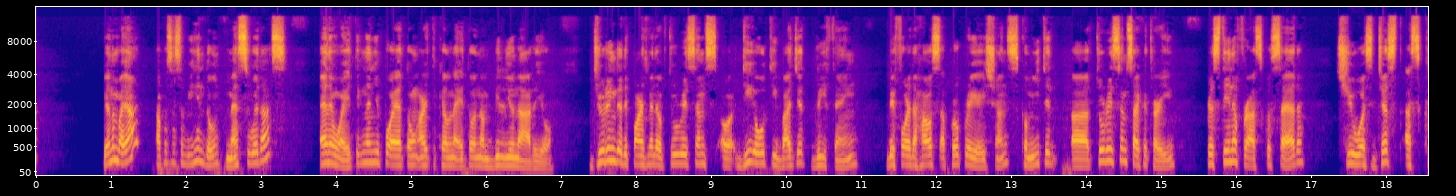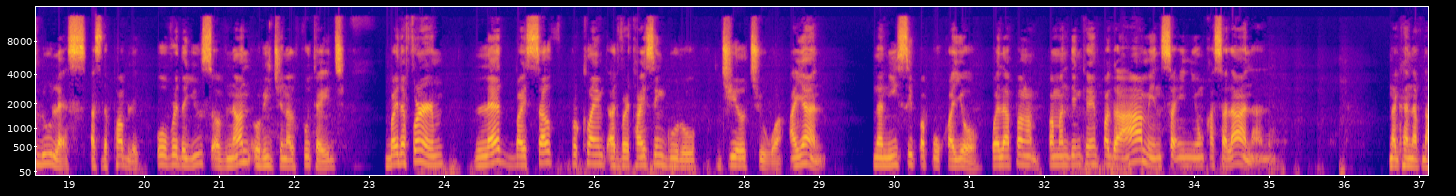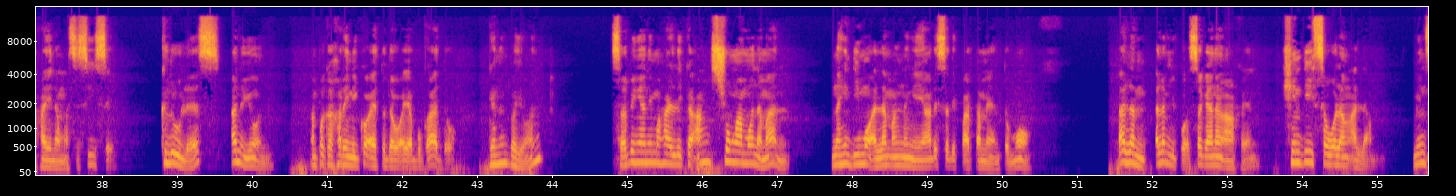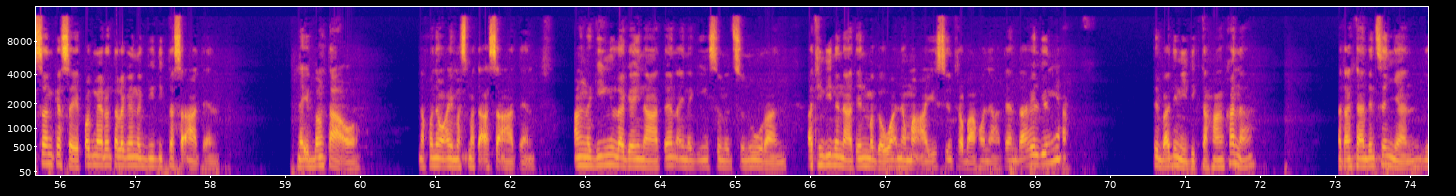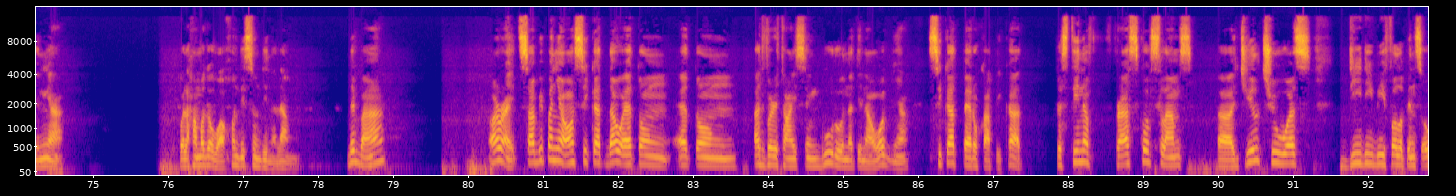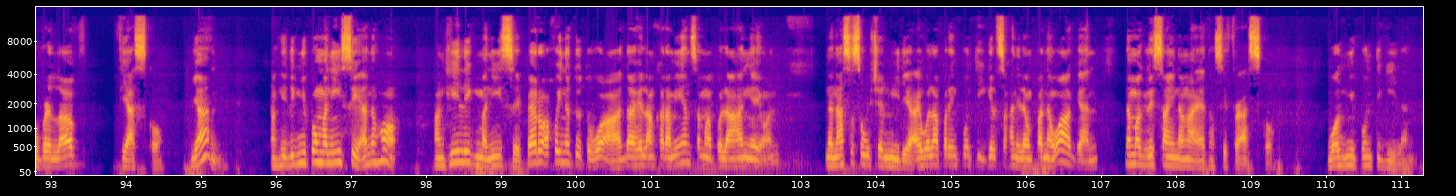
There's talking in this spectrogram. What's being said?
Ganun ba yan? Tapos sasabihin, don't mess with us? Anyway, tignan niyo po itong article na ito ng bilyonaryo. During the Department of Tourism's uh, DOT budget briefing before the House Appropriations Committee, uh, Tourism Secretary Christina Frasco said she was just as clueless as the public over the use of non-original footage by the firm led by self-proclaimed advertising guru Jill Chua. Ayan, nanisip pa po kayo. Wala pa, pa man din kayong pag-aamin sa inyong kasalanan. Naghanap na kayo ng masisisi. Clueless? Ano yon? Ang pagkakarinig ko, eto daw ay abogado. Ganun ba yon? Sabi nga ni Maharlika, ang syunga mo naman na hindi mo alam ang nangyayari sa departamento mo. Alam, alam niyo po, sa ganang akin, hindi sa walang alam. Minsan kasi, pag meron talagang nagdidikta sa atin, na ibang tao, na kuno ay mas mataas sa atin, ang naging lagay natin ay naging sunod-sunuran at hindi na natin magawa ng maayos yung trabaho natin. Dahil yun nga, diba, dinidiktahan ka na, at ang tendency niyan, yun nga, wala kang magawa kundi sundin na lang. ba? Alright, sabi pa niya, oh, sikat daw etong, etong advertising guru na tinawag niya, sikat pero copycat. Christina Frasco slams uh, Jill Chua's DDB Philippines over love fiasco. Yan. Ang hilig niyo pong manisi. Ano ho? Ang hilig manisi. Pero ako'y natutuwa ah, dahil ang karamihan sa mga pulahan ngayon na nasa social media ay wala pa rin pong tigil sa kanilang panawagan na mag-resign na nga itong si Frasco. Huwag niyo pong tigilan.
